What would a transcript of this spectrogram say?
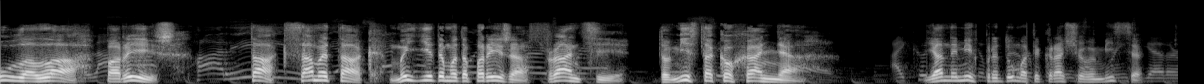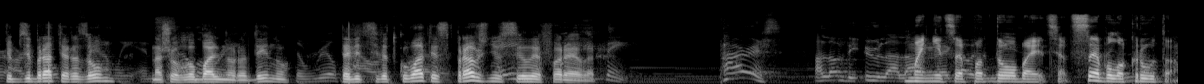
Ула-ла, Париж! Так, саме так. Ми їдемо до Парижа, Франції, до міста кохання. Я не міг придумати кращого місця, щоб зібрати разом нашу глобальну родину та відсвяткувати справжню сили Форевер. Мені це подобається. Це було круто.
